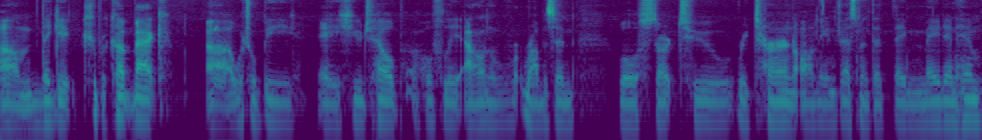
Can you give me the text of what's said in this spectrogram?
Um, they get Cooper Kupp back, uh, which will be a huge help. Hopefully, Allen Robinson will start to return on the investment that they made in him.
